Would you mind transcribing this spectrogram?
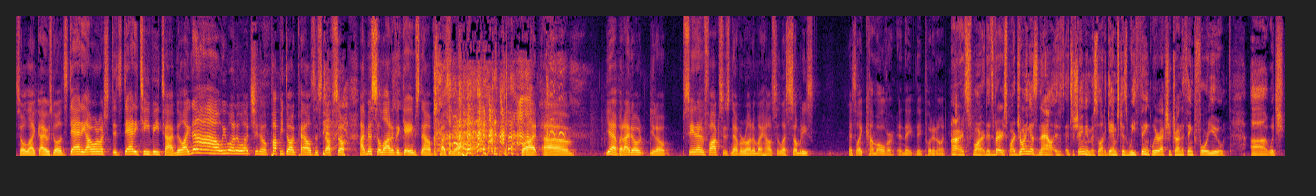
So like I always go, it's Daddy. I want to watch. It's Daddy TV time. They're like, no, we want to watch you know Puppy Dog Pals and stuff. So I miss a lot of the games now because of that. but um, yeah, but I don't. You know, CNN and Fox is never on in my house unless somebody's it's like come over and they they put it on. All right, smart. It's very smart. Joining us now, it's it's a shame you missed a lot of games because we think we were actually trying to think for you, uh, which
